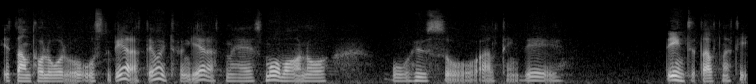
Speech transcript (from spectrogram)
ett antal år och, och studerat. Det har inte fungerat med små barn och, och hus och allting. Det, det är inte ett alternativ.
